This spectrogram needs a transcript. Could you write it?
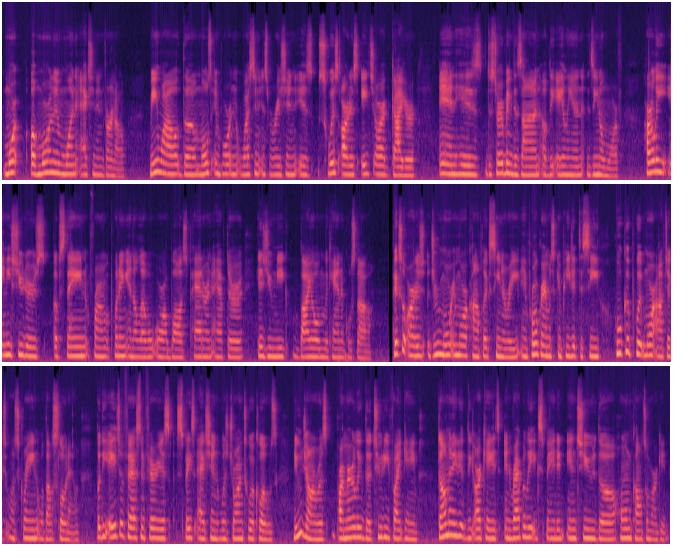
more of more than one action inferno. Meanwhile, the most important Western inspiration is Swiss artist H.R. Giger and his disturbing design of the alien xenomorph. Hardly any shooters abstain from putting in a level or a boss pattern after his unique biomechanical style. Pixel artists drew more and more complex scenery, and programmers competed to see who could put more objects on screen without slowdown. But the age of fast and furious space action was drawing to a close. New genres, primarily the 2D fight game, dominated the arcades and rapidly expanded into the home console market.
